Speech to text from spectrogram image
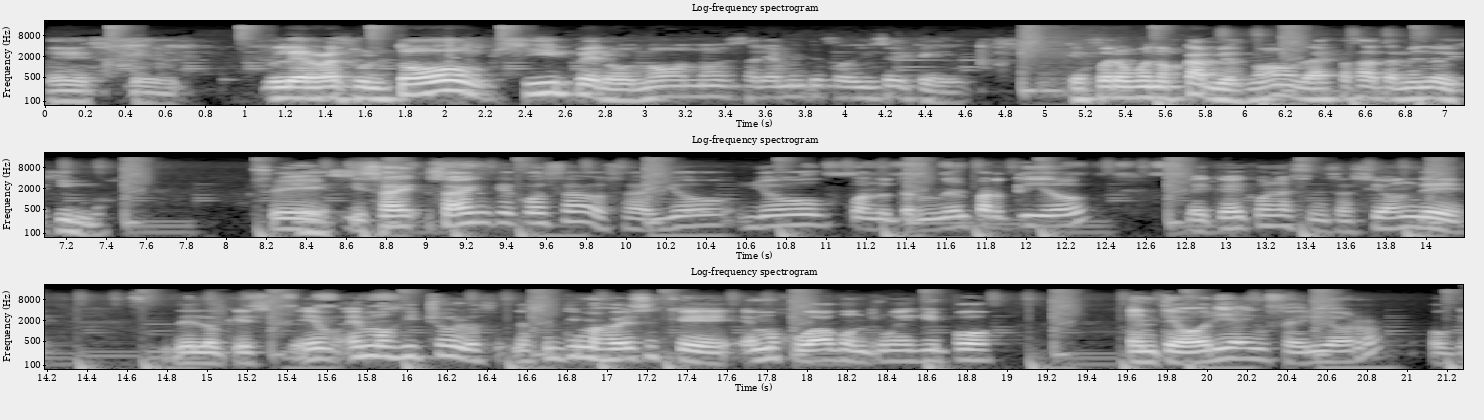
Este, le resultó, sí, pero no, no necesariamente eso dice que, que fueron buenos cambios, ¿no? La vez pasada también lo dijimos. Sí, y ¿saben qué cosa? O sea, yo, yo cuando terminó el partido me quedé con la sensación de, de lo que hemos dicho las últimas veces que hemos jugado contra un equipo en teoría inferior, ¿ok?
